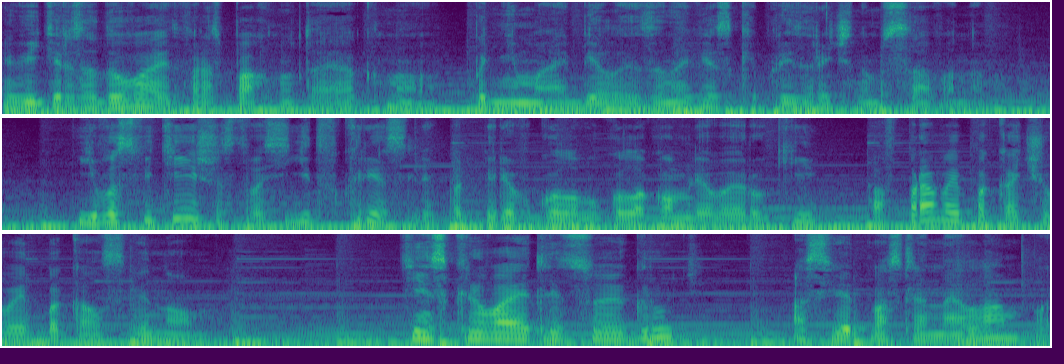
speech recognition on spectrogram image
Ветер задувает в распахнутое окно, поднимая белые занавески призрачным саваном. Его святейшество сидит в кресле, подперев голову кулаком левой руки, а в правой покачивает бокал с вином. Тень скрывает лицо и грудь, а свет масляной лампы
